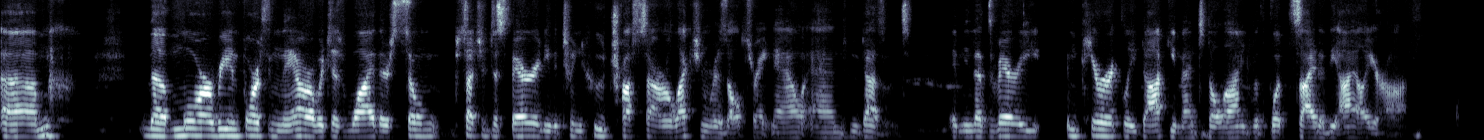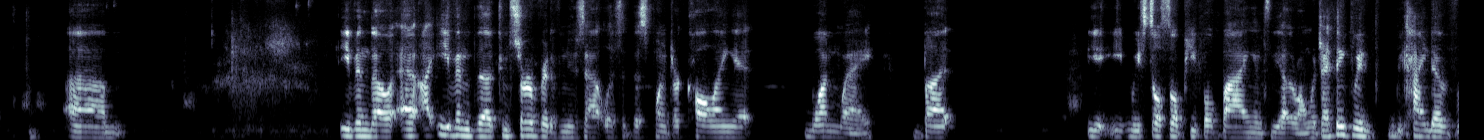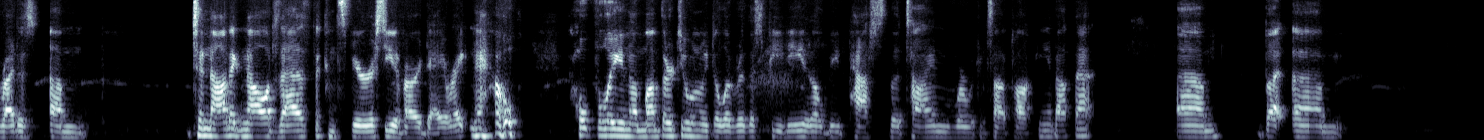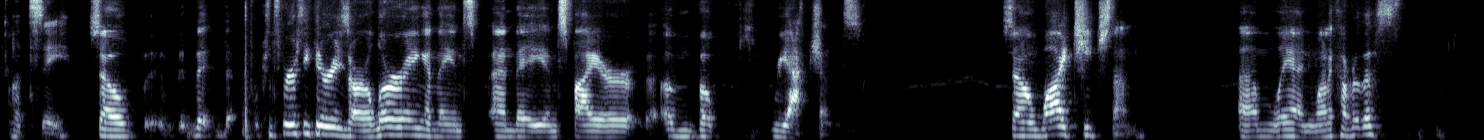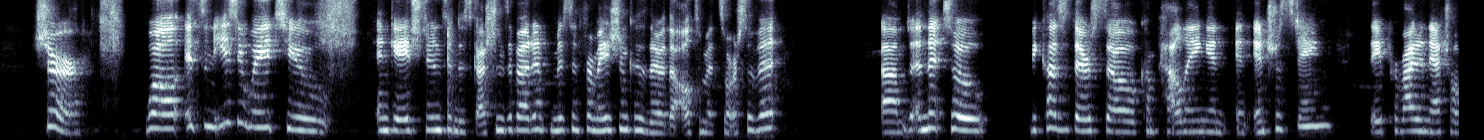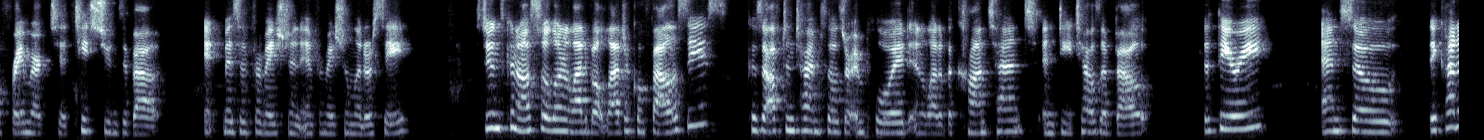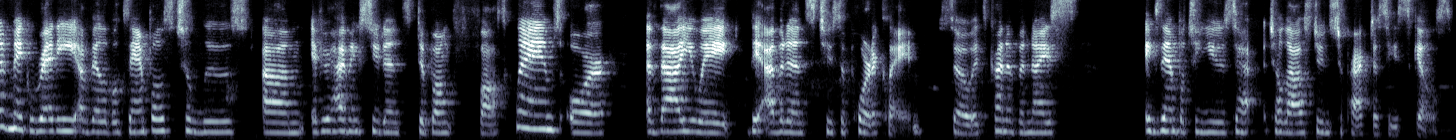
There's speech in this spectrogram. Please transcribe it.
um, the more reinforcing they are, which is why there's so such a disparity between who trusts our election results right now and who doesn't. I mean, that's very empirically documented, aligned with what side of the aisle you're on. Um, even though uh, even the conservative news outlets at this point are calling it one way, but we still saw people buying into the other one, which I think we we kind of read as um to not acknowledge that as the conspiracy of our day right now. Hopefully, in a month or two, when we deliver this PD, it'll be past the time where we can stop talking about that. Um, but um, let's see. So the, the conspiracy theories are alluring and they and they inspire evoke reactions. So why teach them? Um, Leanne, you want to cover this? Sure. Well, it's an easy way to engage students in discussions about misinformation because they're the ultimate source of it. Um, and then, so because they're so compelling and, and interesting, they provide a natural framework to teach students about misinformation and information literacy. Students can also learn a lot about logical fallacies because oftentimes those are employed in a lot of the content and details about the theory. And so they kind of make ready available examples to lose um, if you're having students debunk false claims or evaluate the evidence to support a claim. So it's kind of a nice example to use to, to allow students to practice these skills.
